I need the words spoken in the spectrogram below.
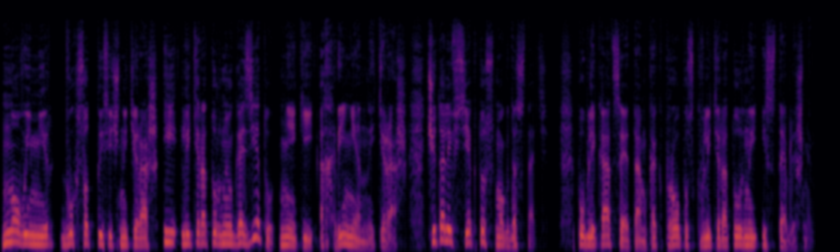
«Новый мир», двухсоттысячный тираж и литературную газету, некий охрененный тираж, читали все, кто смог достать. Публикация там как пропуск в литературный истеблишмент.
